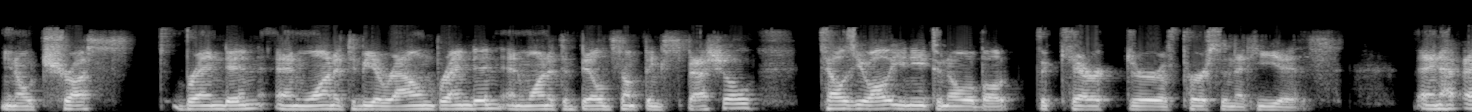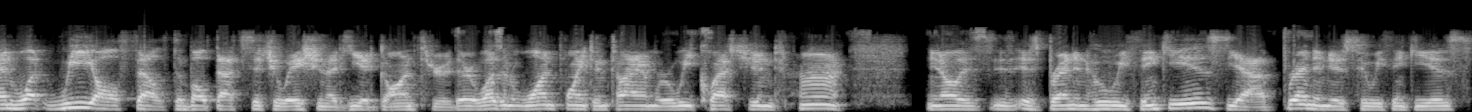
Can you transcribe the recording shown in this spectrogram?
you know, trust Brendan and wanted to be around Brendan and wanted to build something special tells you all you need to know about the character of person that he is. And, and what we all felt about that situation that he had gone through. There wasn't one point in time where we questioned, huh, you know, is, is, is Brendan who we think he is? Yeah, Brendan is who we think he is,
